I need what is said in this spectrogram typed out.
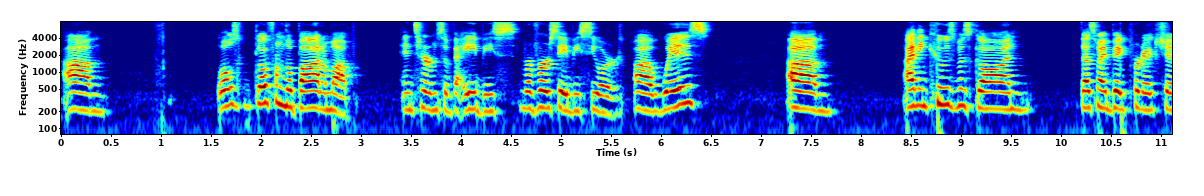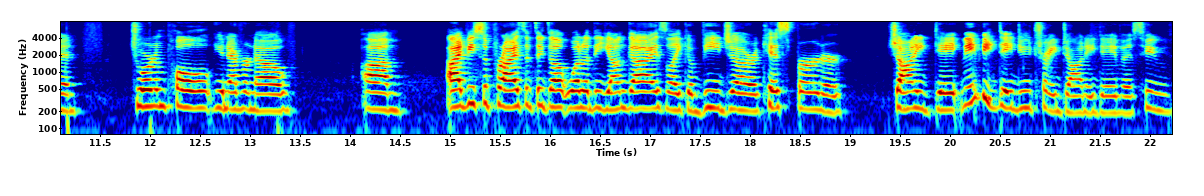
Um, we'll go from the bottom up in terms of ABC reverse ABC order. Uh, Wiz, um, I think Kuzma's gone. That's my big prediction. Jordan Poole, you never know. Um, I'd be surprised if they dealt one of the young guys like Avdija or Kispert or Johnny Day. Maybe they do trade Johnny Davis, who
